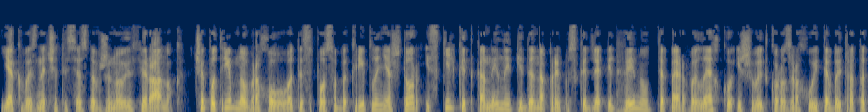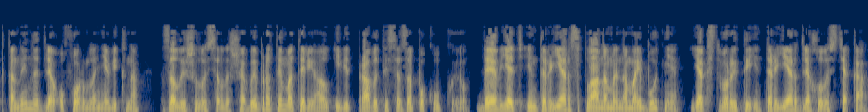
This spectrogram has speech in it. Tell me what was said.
як визначитися з довжиною фіранок, чи потрібно враховувати способи кріплення штор і скільки тканини піде на припуски для підгину. Тепер ви легко і швидко розрахуйте витрати тканини для оформлення вікна. Залишилося лише вибрати матеріал і відправитися за покупкою. 9. інтер'єр з планами на майбутнє. Як створити інтер'єр для холостяка,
